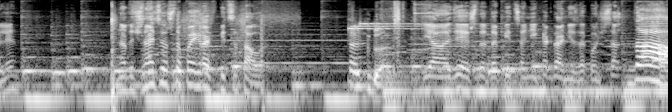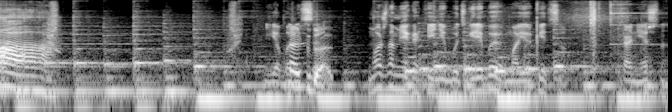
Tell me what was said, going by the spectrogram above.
Погнали. Надо начинать что поиграть в Пицца Тауэр. Я надеюсь, что эта пицца никогда не закончится. Да! Ёбаный Можно мне какие-нибудь грибы в мою пиццу? Конечно.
